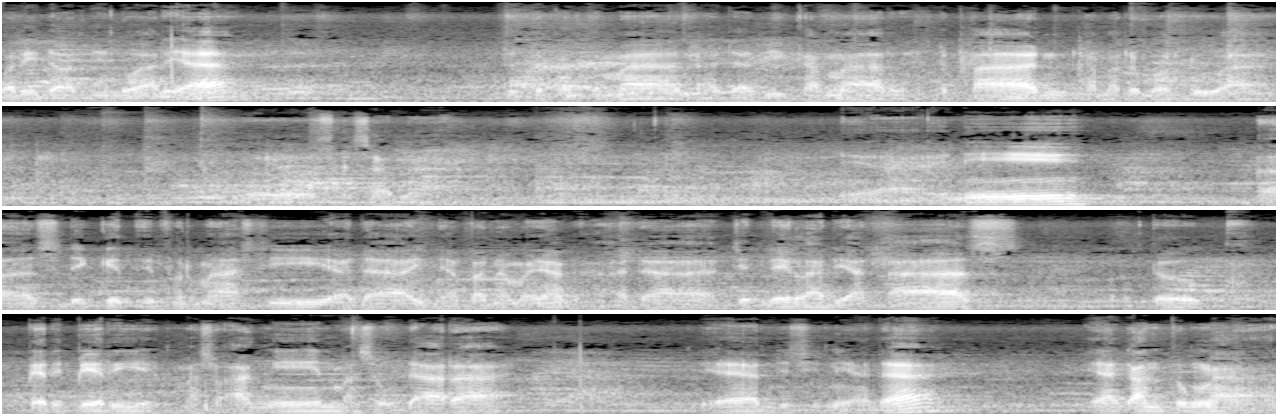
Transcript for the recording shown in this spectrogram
koridor di luar ya. Itu teman-teman ada di kamar depan, kamar nomor 2. Terus ke sana. Ya, ini eh, sedikit informasi ada ini apa namanya? Ada jendela di atas untuk peri-peri masuk angin, masuk udara. Ya, di sini ada ya gantungan,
